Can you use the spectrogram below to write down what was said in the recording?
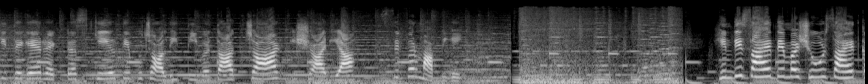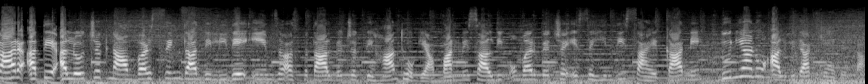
ਕੀਤੇ ਗਏ, ਰੈਕਟਰ ਸਕੇਲ ਤੇ ਭੂਚਾਲ ਦੀ ਤੀਵਰਤਾ 4.0 ਮਾਪੀ ਗਈ। ਹਿੰਦੀ ਸਾਹਿਤ ਦੇ ਮਸ਼ਹੂਰ ਸਾਹਿਤਕਾਰ ਅਤੇ ਆਲੋਚਕ ਨਾਮਵਰ ਸਿੰਘ ਦਾ ਦਿੱਲੀ ਦੇ ਏਮਜ਼ ਹਸਪਤਾਲ ਵਿੱਚ ਦੇਹਾਂਤ ਹੋ ਗਿਆ। 92 ਸਾਲ ਦੀ ਉਮਰ ਵਿੱਚ ਇਸ ਹਿੰਦੀ ਸਾਹਿਤਕਾਰ ਨੇ ਦੁਨੀਆ ਨੂੰ ਅਲਵਿਦਾ ਕਹਿ ਦਿੱਤਾ।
